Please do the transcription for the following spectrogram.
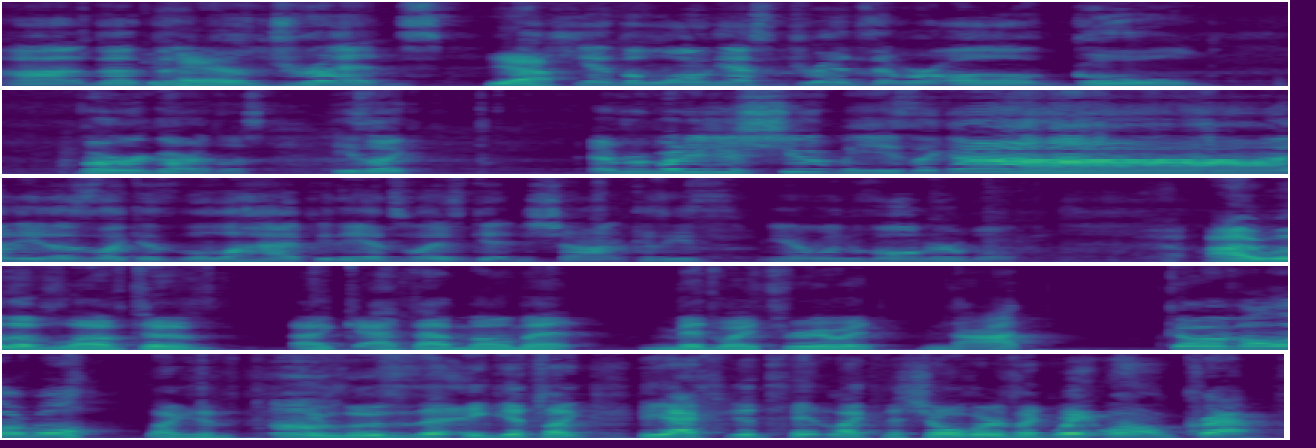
uh, the, the, Hair? the dreads. Yeah. Like, he had the long ass dreads that were all gold. But regardless, he's like, everybody just shoot me. He's like, ah, and he does like his little happy dance while he's getting shot because he's you know invulnerable. I would have loved to have, like at that moment midway through it not going vulnerable. Like he loses it. He gets like he actually gets hit like the shoulder. It's like wait, whoa, crap.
